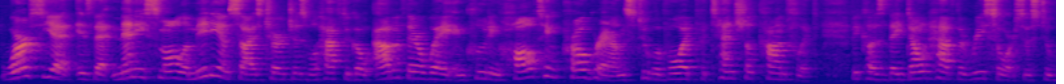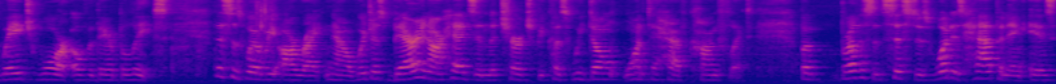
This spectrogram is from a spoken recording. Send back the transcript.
Worse yet is that many small and medium-sized churches will have to go out of their way, including halting programs to avoid potential conflict because they don't have the resources to wage war over their beliefs. This is where we are right now. We're just burying our heads in the church because we don't want to have conflict. But brothers and sisters, what is happening is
